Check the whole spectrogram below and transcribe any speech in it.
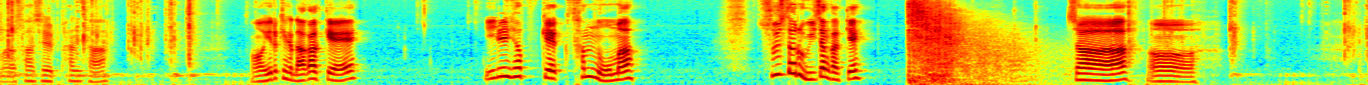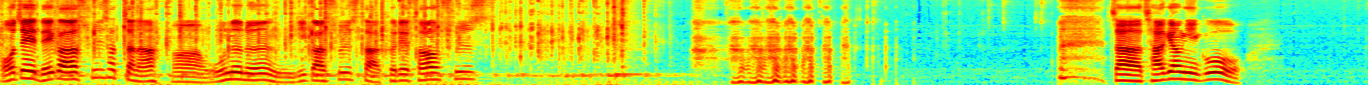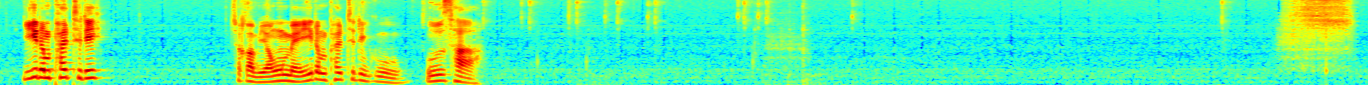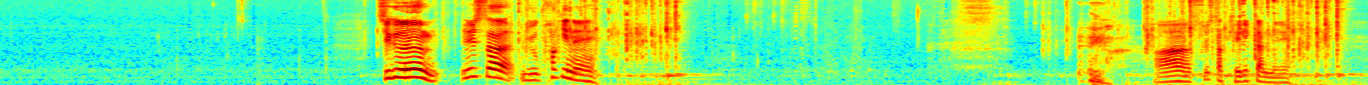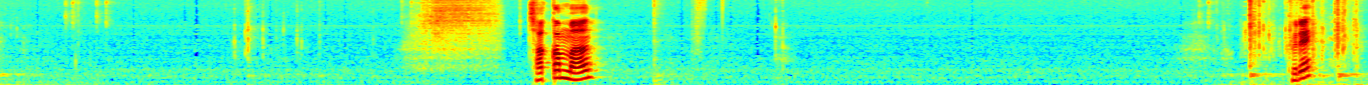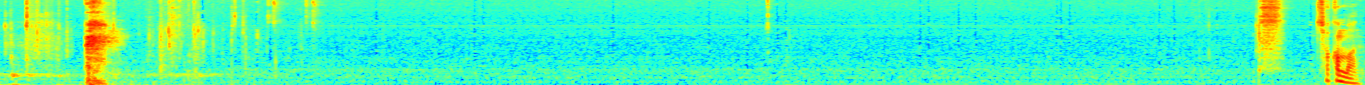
아, 사실 판사. 어 이렇게 나갈게. 1협객 3노마. 술사로 위장 갈게. 자 어 어제 내가 술 샀잖아. 어, 오늘은 네가 술 사. 그래서 술 자, 자경이고 이름 팔트리? 잠깐 영매 이름 팔트리고 의사 지금 146 확인해. 아, 술사 괜히 깠네. 잠깐만. 그래? 잠깐만.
